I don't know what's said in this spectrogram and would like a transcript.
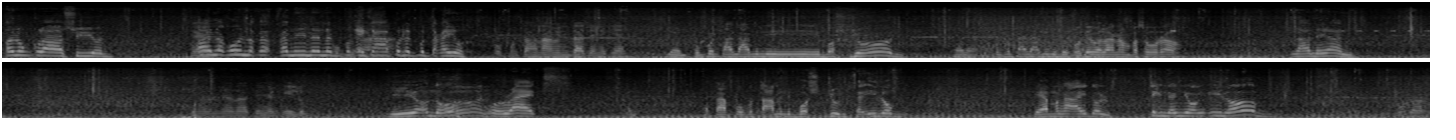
Anong klase yun? Ayan. Kala ko naka, kanina nagpunta, eh kahapon nagpunta kayo. Pupuntahan namin dadanik yan. Yan, pupunta namin ni Boss John. Ah, pupunta namin ni Boss Buti John. wala nang basura oh. Wala na yan. Tingnan nga natin yung ilog. Yun, no? Yun. Alright. At ah, pupunta kami ni Boss Jun sa ilog. Kaya mga idol, tingnan nyo ang ilog. Oh, dati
